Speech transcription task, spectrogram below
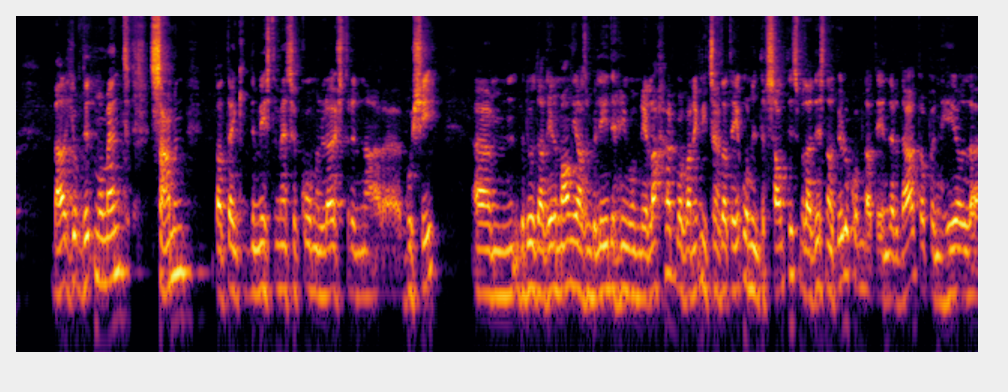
België op dit moment, samen, dat denk ik de meeste mensen komen luisteren naar uh, Boucher. Um, ik bedoel dat helemaal niet als een belediging voor meneer Lachaert, waarvan ik niet zeg dat hij oninteressant is, maar dat is natuurlijk omdat hij inderdaad op een heel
